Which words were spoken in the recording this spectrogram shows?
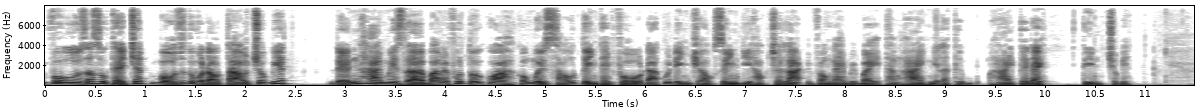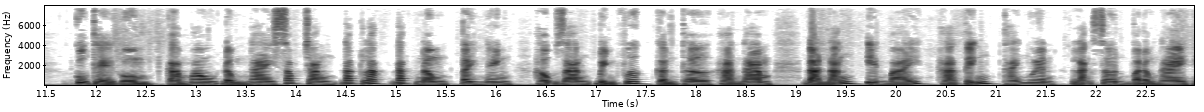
Vụ Giáo dục Thể chất Bộ Giáo dục và Đào tạo cho biết Đến 20 giờ 30 phút tối qua, có 16 tỉnh, thành phố đã quyết định cho học sinh đi học trở lại vào ngày 17 tháng 2, nghĩa là thứ hai tới đây. Tin cho biết. Cụ thể gồm Cà Mau, Đồng Nai, Sóc Trăng, Đắk Lắc, Đắk Nông, Tây Ninh, Hậu Giang, Bình Phước, Cần Thơ, Hà Nam, Đà Nẵng, Yên Bái, Hà Tĩnh, Thái Nguyên, Lạng Sơn và Đồng Nai.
